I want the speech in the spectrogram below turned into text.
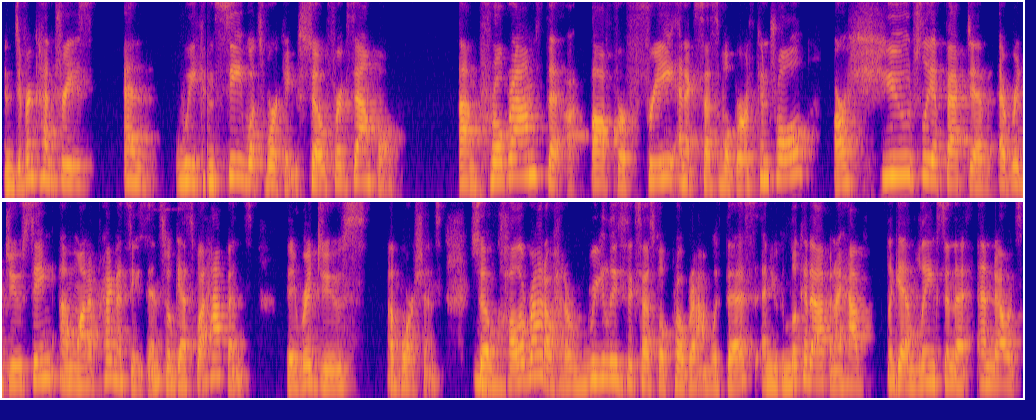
in different countries and we can see what's working. So for example um, programs that offer free and accessible birth control are hugely effective at reducing unwanted pregnancies. And so, guess what happens? They reduce abortions. So, mm-hmm. Colorado had a really successful program with this, and you can look it up. And I have, again, links in the end notes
